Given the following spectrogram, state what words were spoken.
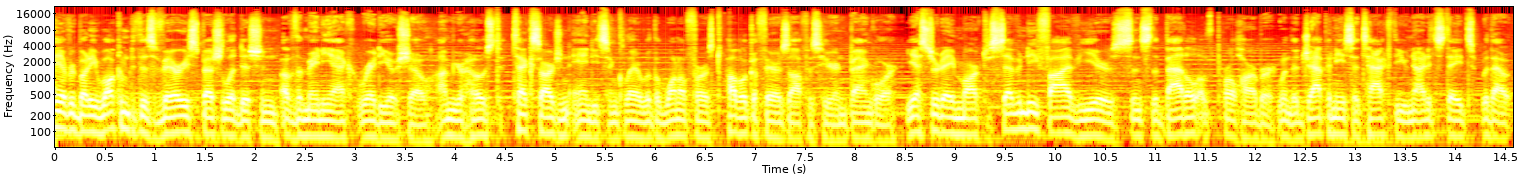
Hey, everybody, welcome to this very special edition of the MAINEiac Radio Show. I'm your host, Tech Sergeant Andy Sinclair with the 101st Public Affairs Office here in Bangor. Yesterday marked 75 years since the Battle of Pearl Harbor when the Japanese attacked the United States without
